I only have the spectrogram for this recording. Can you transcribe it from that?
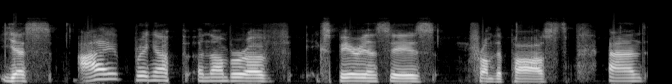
Yes, I bring up a number of experiences from the past and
